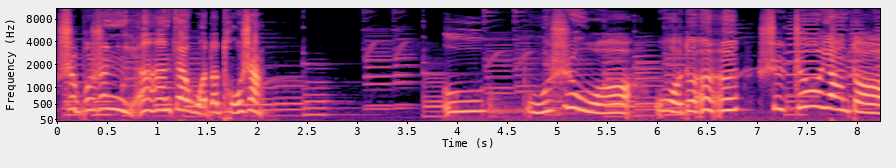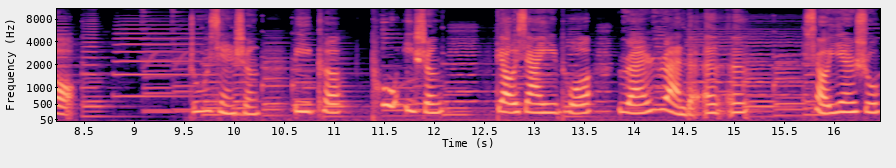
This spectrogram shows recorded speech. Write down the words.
是不是你嗯嗯在我的头上？”“哦，不是我，我的嗯嗯是这样的。”猪先生立刻“噗”一声掉下一坨软软的嗯嗯，小鼹鼠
